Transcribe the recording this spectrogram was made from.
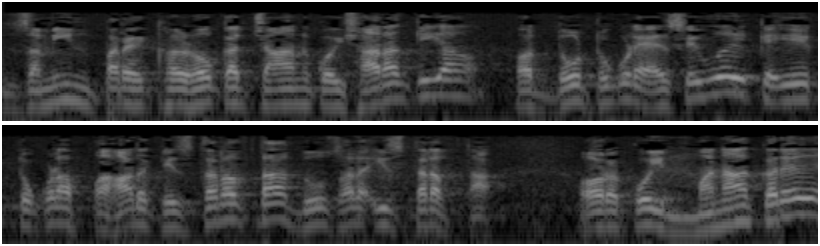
زمین پر کھڑے ہو کر چاند کو اشارہ کیا اور دو ٹکڑے ایسے ہوئے کہ ایک ٹکڑا پہاڑ کے اس طرف تھا، دوسرا اس طرف تھا۔ اور کوئی منع کرے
